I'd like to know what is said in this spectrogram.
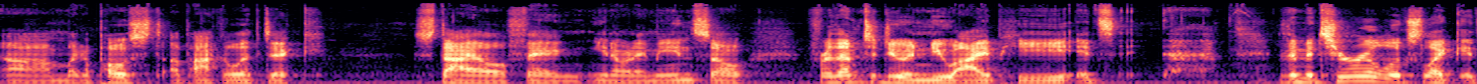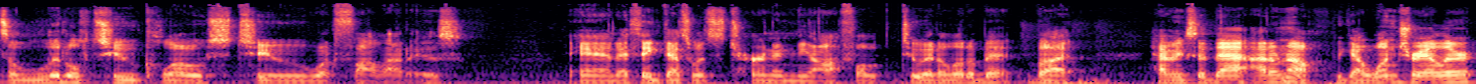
um, like a post-apocalyptic style thing. You know what I mean? So for them to do a new IP, it's the material looks like it's a little too close to what Fallout is, and I think that's what's turning me off to it a little bit. But having said that, I don't know. We got one trailer.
